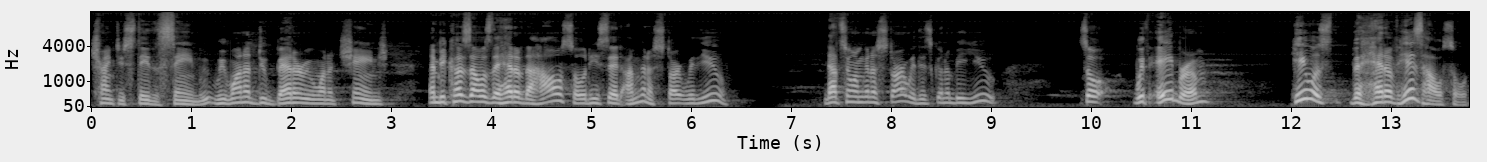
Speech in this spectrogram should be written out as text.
trying to stay the same. We, we want to do better, we want to change. And because I was the head of the household, He said, I'm going to start with you. That's who I'm going to start with. It's going to be you. So with Abram, he was the head of his household.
